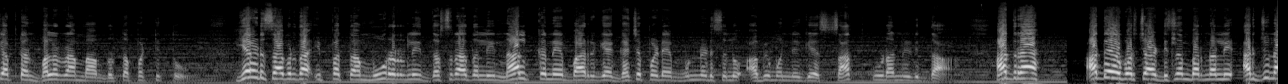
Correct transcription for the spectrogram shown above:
ಕ್ಯಾಪ್ಟನ್ ಬಲರಾಮ ಮೃತಪಟ್ಟಿತ್ತು. ಎರಡು ಸಾವಿರದ ಇಪ್ಪತ್ತ ಮೂರರಲ್ಲಿ ದಸರಾದಲ್ಲಿ ನಾಲ್ಕನೇ ಬಾರಿಗೆ ಗಜಪಡೆ ಮುನ್ನಡೆಸಲು ಅಭಿಮನ್ಯುಗೆ ಸಾಥ್ ಕೂಡ ನೀಡಿದ್ದ. ಆದ್ರೆ ಅದೇ ವರ್ಷ ಡಿಸೆಂಬರ್ನಲ್ಲಿ ಅರ್ಜುನ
